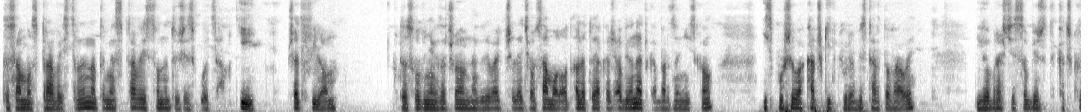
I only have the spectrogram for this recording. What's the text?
To samo z prawej strony, natomiast z prawej strony tu się spłyca. I przed chwilą, dosłownie jak zacząłem nagrywać, przeleciał samolot, ale to jakaś awionetka bardzo nisko i spłoszyła kaczki, które wystartowały. I wyobraźcie sobie, że te kaczki,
